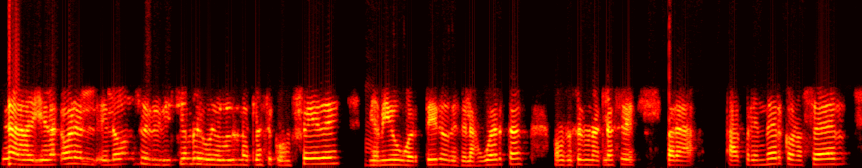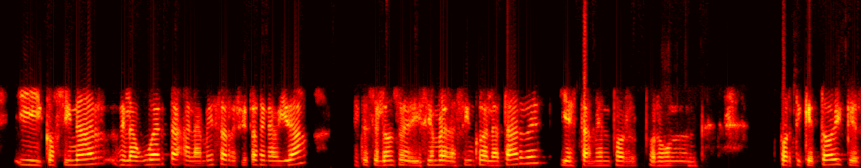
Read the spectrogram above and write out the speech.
Nada, y el, ahora el, el 11 de diciembre voy a dar una clase con Fede, mi ah. amigo huertero desde las huertas. Vamos a hacer una clase para aprender, conocer y cocinar de la huerta a la mesa recetas de Navidad. Este es el 11 de diciembre a las 5 de la tarde y es también por, por un por Tiquetoy, que es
